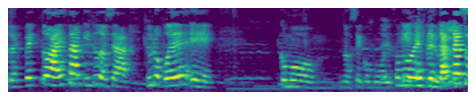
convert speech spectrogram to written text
respecto a esta actitud, o sea, tú no puedes eh, como no sé, como, Es como eh, enfrentarte, a tu,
